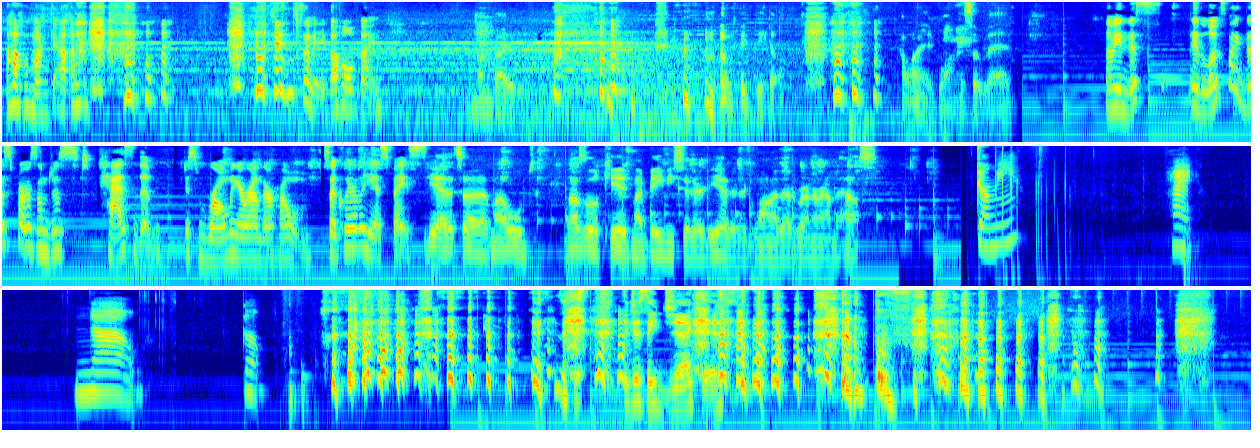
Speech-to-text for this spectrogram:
Oh my god. He's gonna eat the whole thing. One bite. no big deal. I want an iguana so bad. I mean, this, it looks like this person just has them, just roaming around their home. So clearly he has space. Yeah, that's uh, my old, when I was a little kid, my babysitter, he had an iguana that'd run around the house. Gummy? Hey. No. Go. he just ejected. Poof.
